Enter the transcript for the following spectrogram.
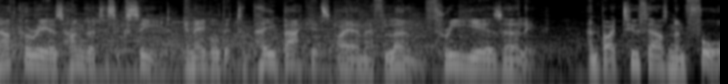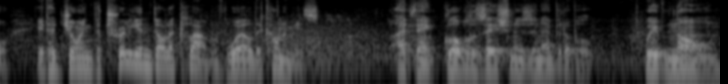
South Korea's hunger to succeed enabled it to pay back its IMF loan three years early. And by 2004, it had joined the trillion dollar club of world economies. I think globalization is inevitable. We've known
